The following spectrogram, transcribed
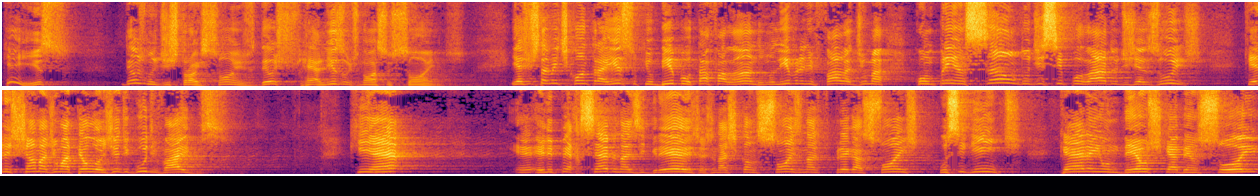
Que isso? Deus não destrói sonhos, Deus realiza os nossos sonhos. E é justamente contra isso que o Bibo está falando. No livro ele fala de uma compreensão do discipulado de Jesus que ele chama de uma teologia de good vibes, que é, é ele percebe nas igrejas, nas canções e nas pregações o seguinte: querem um Deus que abençoe,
